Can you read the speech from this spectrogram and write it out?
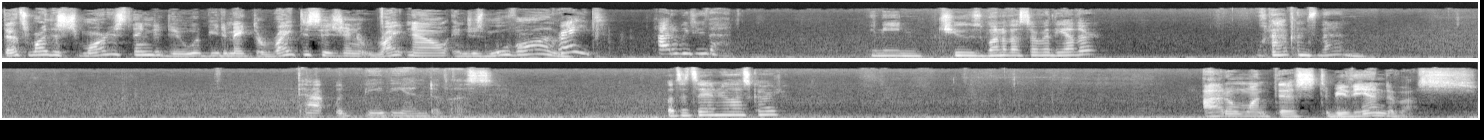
That's why the smartest thing to do would be to make the right decision right now and just move on. Great. How do we do that? You mean choose one of us over the other? What happens then? That would be the end of us. What's it say on your last card? I don't want this to be the end of us.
